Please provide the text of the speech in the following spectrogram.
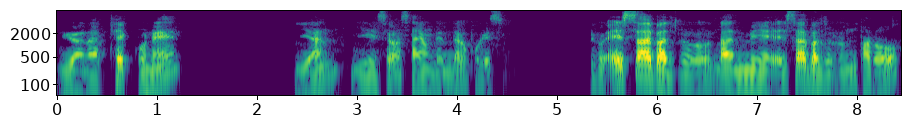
위안화 패권에 의한 이에서 사용된다고 보겠습니다. 그리고 엘살바도르, 남미의 엘살바도르는 바로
